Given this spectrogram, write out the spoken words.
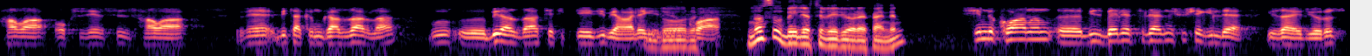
hava, oksijensiz hava ve bir takım gazlarla bu e, biraz daha tetikleyici bir hale geliyor Doğru. KOA. Nasıl belirti veriyor efendim? Şimdi KOA'nın e, biz belirtilerini şu şekilde izah ediyoruz.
